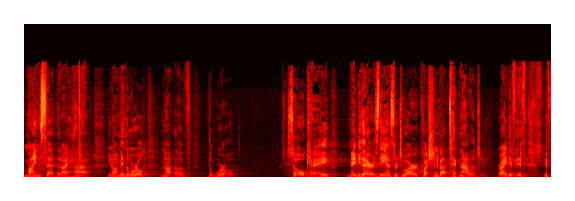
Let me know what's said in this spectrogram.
mindset that I had. You know, I'm in the world, I'm not of the world. So, okay, maybe there's the answer to our question about technology, right? If, if, if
